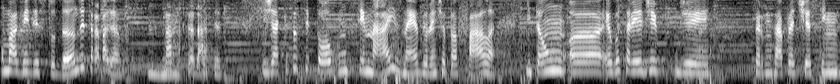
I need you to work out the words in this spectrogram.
uma vida estudando e trabalhando uhum, na sociedade. E já que tu citou alguns sinais, né, durante a tua fala, então uh, eu gostaria de, de perguntar para ti assim,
